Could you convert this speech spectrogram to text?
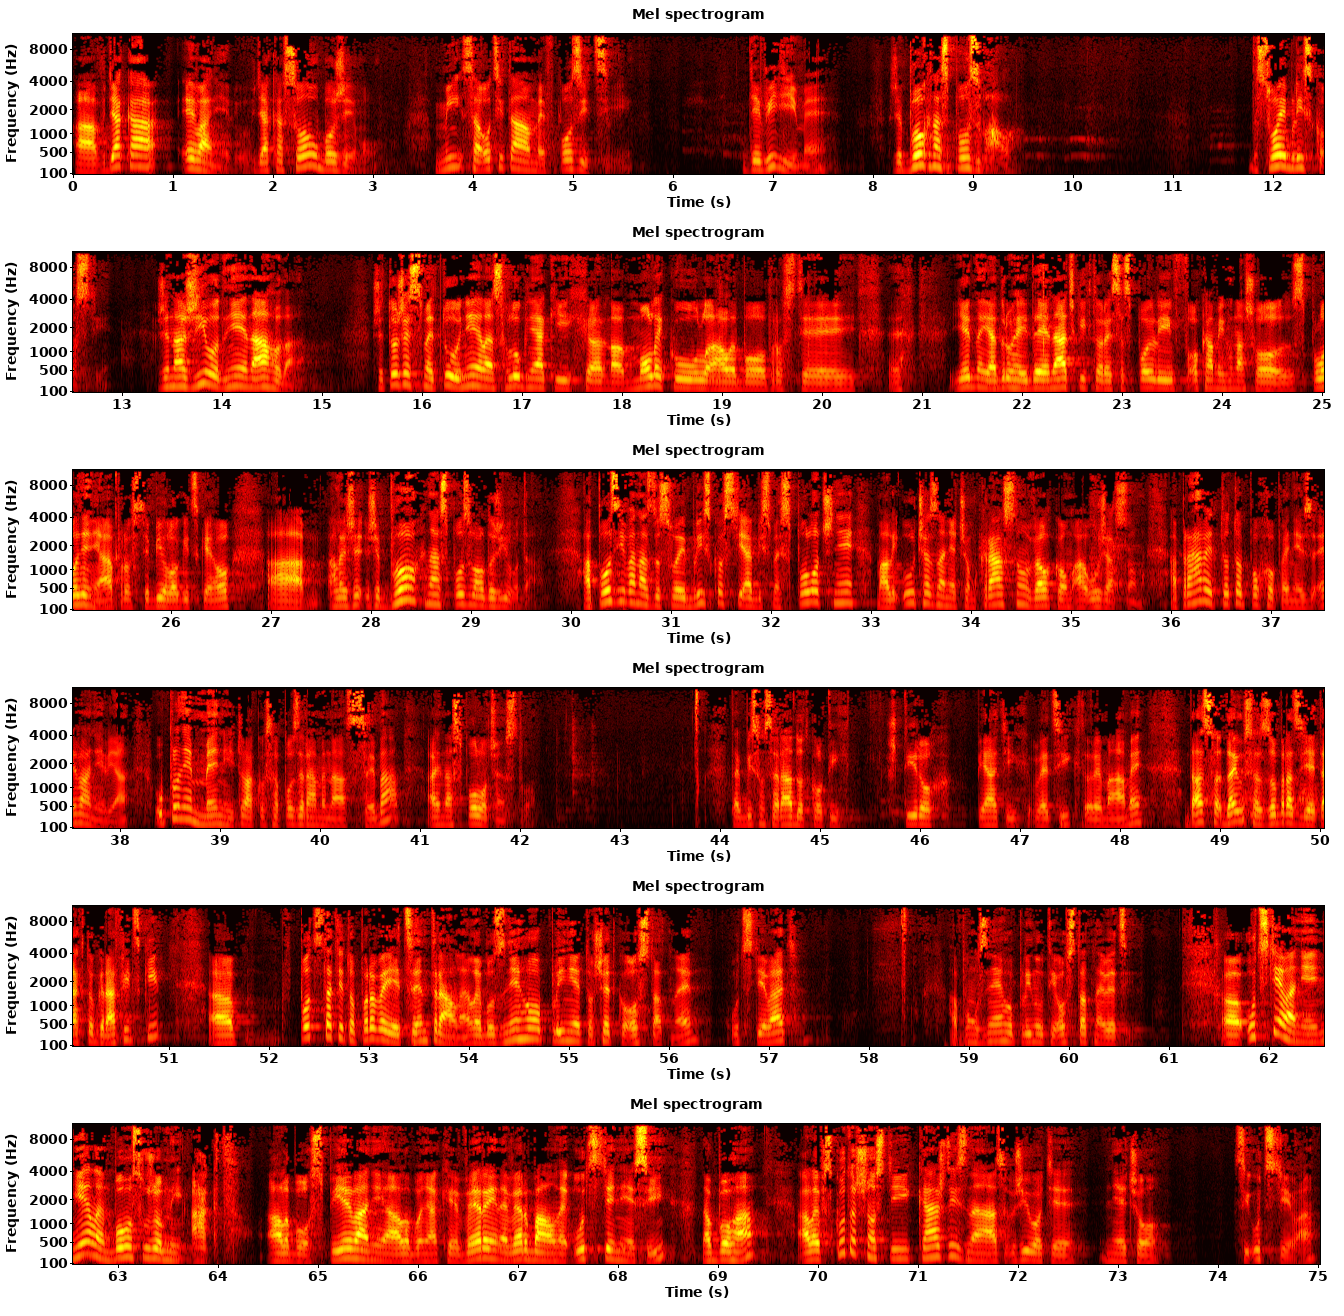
A vďaka Evangeliu, vďaka slovu Božiemu, my sa ocitávame v pozícii, kde vidíme, že Boh nás pozval do svojej blízkosti. Že náš život nie je náhoda že to, že sme tu, nie je len zhluk nejakých eh, molekúl alebo proste eh, jednej a druhej DNAčky, ktoré sa spojili v okamihu našho splodenia, proste biologického, a, ale že, že Boh nás pozval do života. A pozýva nás do svojej blízkosti, aby sme spoločne mali účasť na niečom krásnom, veľkom a úžasnom. A práve toto pochopenie z Evanelia úplne mení to, ako sa pozeráme na seba aj na spoločenstvo. Tak by som sa rád dotkol tých štyroch, piatich vecí, ktoré máme. Dá sa, dajú sa zobraziť aj takto graficky. V podstate to prvé je centrálne, lebo z neho plinie to všetko ostatné, uctievať, a z neho plynú tie ostatné veci. Uctievanie nie je len bohoslužobný akt, alebo spievanie, alebo nejaké verejné, verbálne uctenie si na Boha, ale v skutočnosti každý z nás v živote niečo si uctieva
